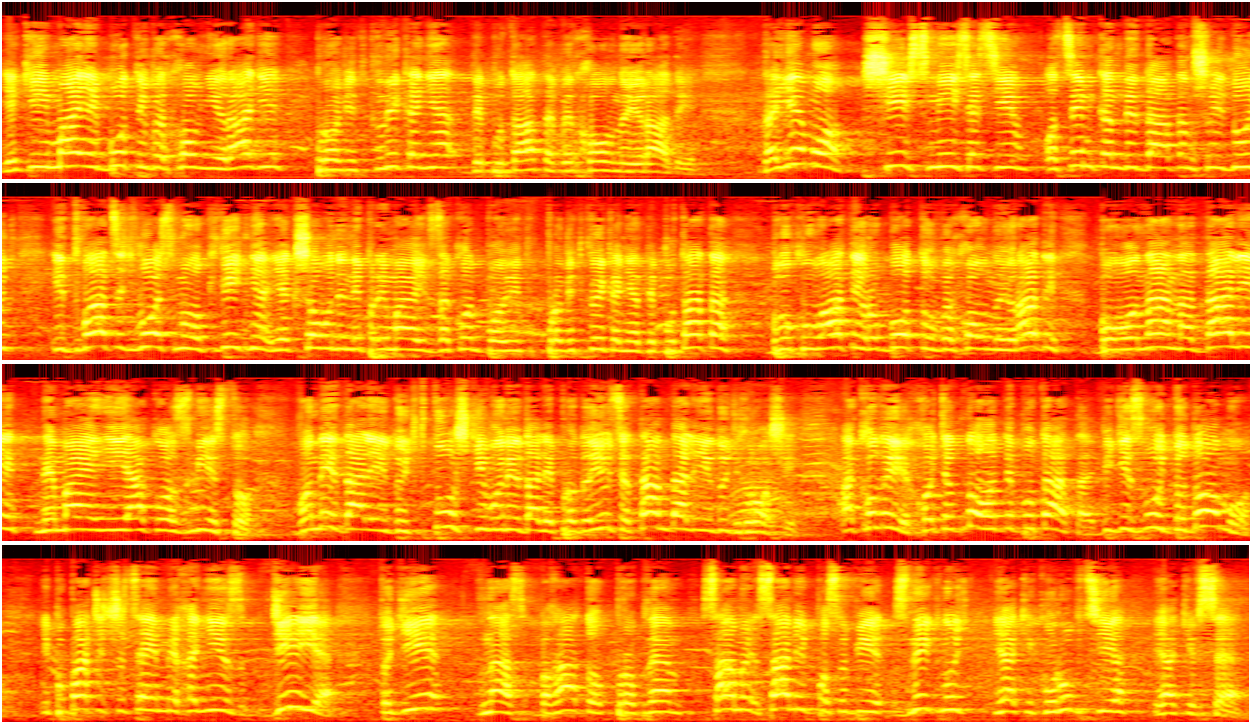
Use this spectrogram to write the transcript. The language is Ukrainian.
який має бути в Верховній Раді про відкликання депутата Верховної Ради. Даємо 6 місяців оцим кандидатам, що йдуть, і 28 квітня, якщо вони не приймають закон про відкликання депутата, блокувати роботу Верховної Ради, бо вона надалі не має ніякого змісту. Вони далі йдуть в тушки, вони далі продаються, там далі йдуть гроші. А коли хоч одного депутата відізвуть додому і побачать, що цей механізм діє, тоді в нас багато проблем самі, самі по собі зникнуть, як і корупція, як і все.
